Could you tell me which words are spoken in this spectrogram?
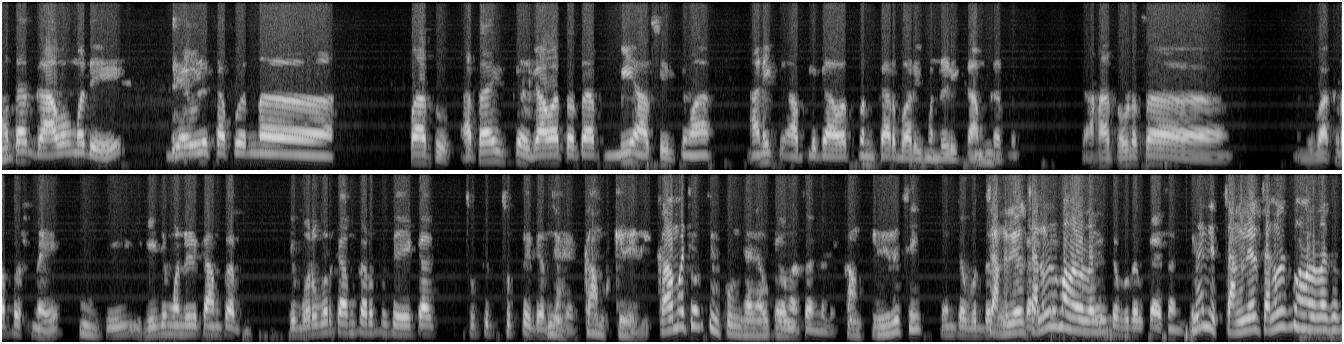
आता गावामध्ये ज्यावेळेस आपण पाहतो आता एक गावात आता मी असेल किंवा अनेक आपल्या गावात पण कारभारी मंडळी काम करतात. हा थोडासा म्हणजे वाकडा प्रश्न आहे. की ही जी मंडळी काम करतात ते बरोबर काम करतात ते एका चुकीत चुकतंय त्यांचं काय नाही, काम केलेले. कामाच्या बाबतीत कोण नाव ठेवणार? चांगलं. काम केलेलंच आहे. त्यांच्याबद्दल चांगल्याला काय- चांगलंच म्हणावं लागेल. त्यांच्याबद्दल काय सांगते नाही नाही चांगल्याला चांगलंच म्हणावं लागेल.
